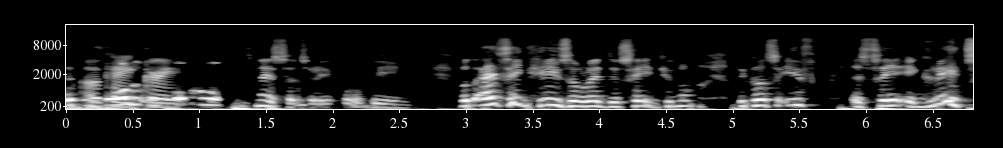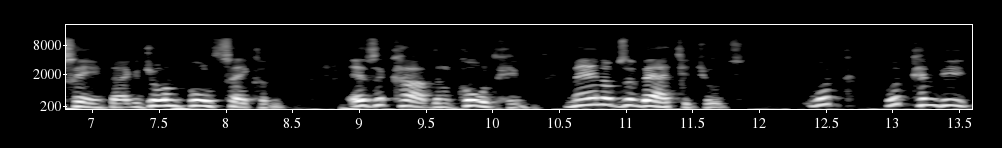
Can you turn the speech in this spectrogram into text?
okay, all, great. All is necessary for being. But I think he's already a saint, you know, because if a, say, a great saint like John Paul II, as a cardinal called him, man of the Beatitudes, what what can be,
